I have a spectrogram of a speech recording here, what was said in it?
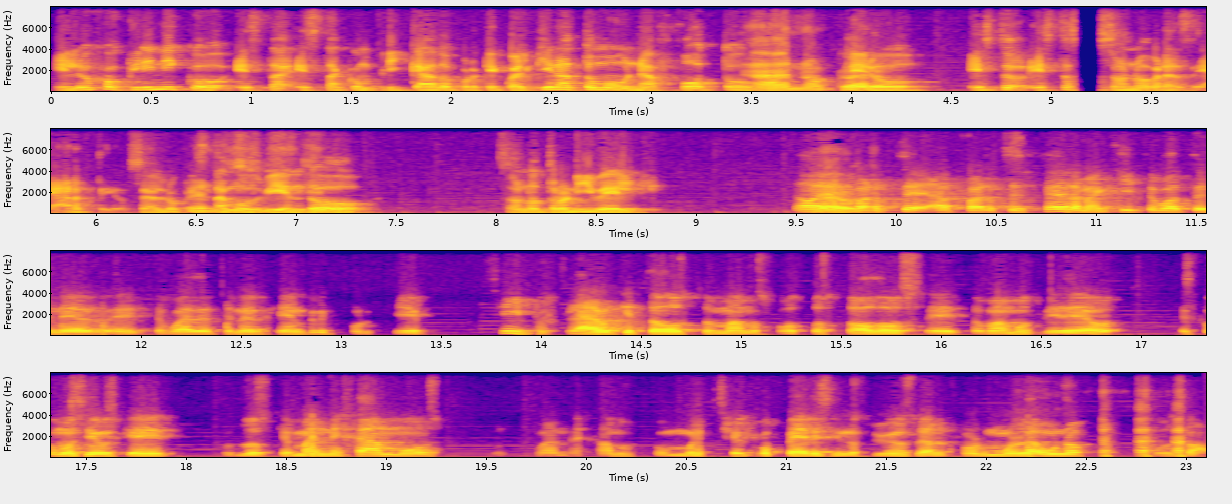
el ojo clínico está, está complicado porque cualquiera toma una foto, ah, no, pero esto, estas son obras de arte, o sea, lo que estamos viendo son otro nivel. No, aparte, aparte, espérame, aquí te voy a tener, eh, te voy a detener, Henry, porque sí, pues claro que todos tomamos fotos, todos eh, tomamos videos. Es como decimos que pues, los que manejamos, manejamos como Checo Pérez y nos subimos al Fórmula 1, pues no.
